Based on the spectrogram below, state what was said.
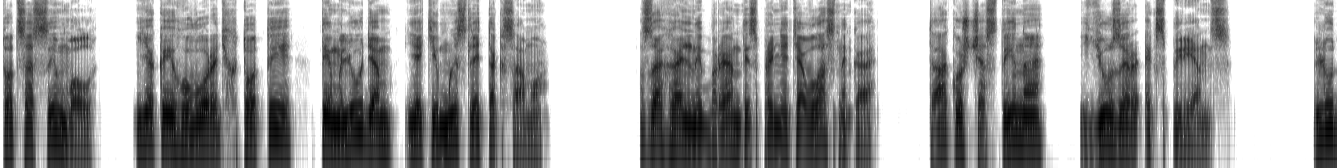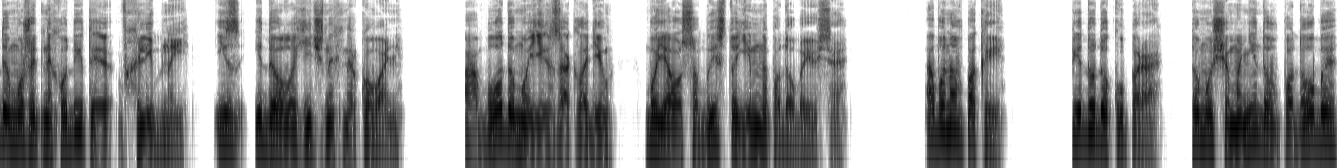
то це символ, який говорить, хто ти тим людям, які мислять так само. Загальний бренд і сприйняття власника також частина user experience. Люди можуть не ходити в хлібний із ідеологічних міркувань або до моїх закладів, бо я особисто їм не подобаюся. Або навпаки, піду до купера, тому що мені до вподоби,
